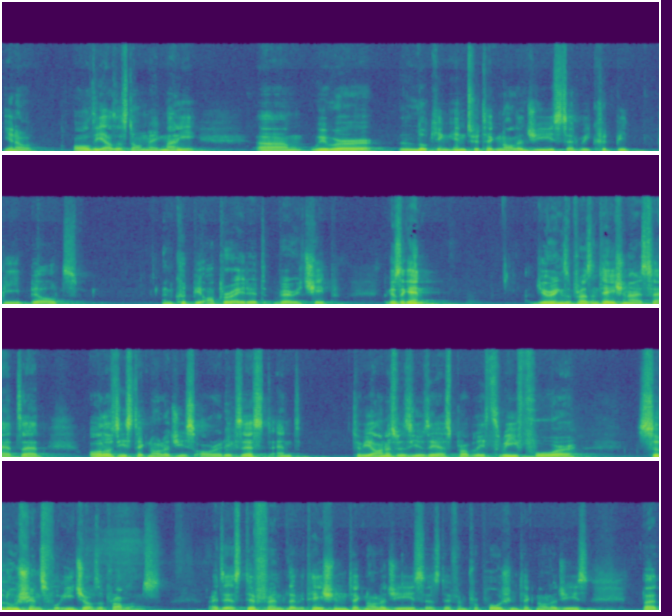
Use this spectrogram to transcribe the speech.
you know, all the others don't make money, um, we were looking into technologies that we could be, be built and could be operated very cheap. Because again, during the presentation, I said that all of these technologies already exist. And to be honest with you, there's probably three, four solutions for each of the problems. Right? There's different levitation technologies, there's different propulsion technologies, but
